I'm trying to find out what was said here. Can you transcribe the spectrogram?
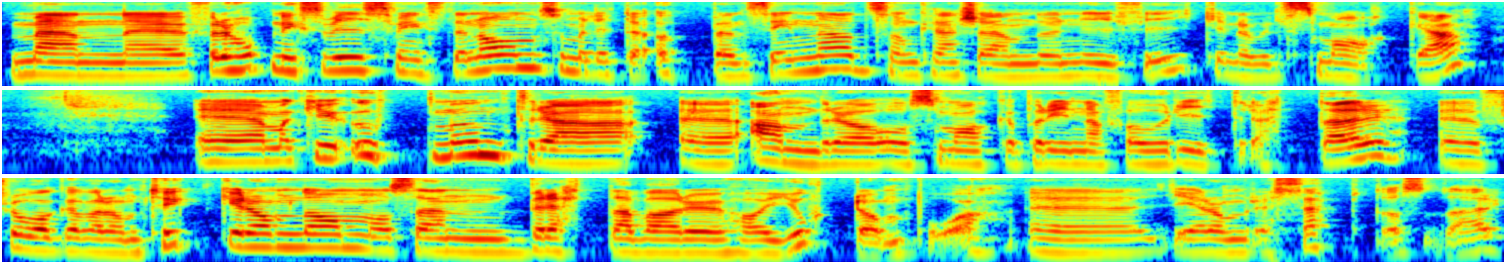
Men eh, förhoppningsvis finns det någon som är lite öppensinnad som kanske ändå är nyfiken och vill smaka. Eh, man kan ju uppmuntra eh, andra att smaka på dina favoriträtter. Fråga vad de tycker om dem och sen berätta vad du har gjort dem på. Ge dem recept och sådär.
